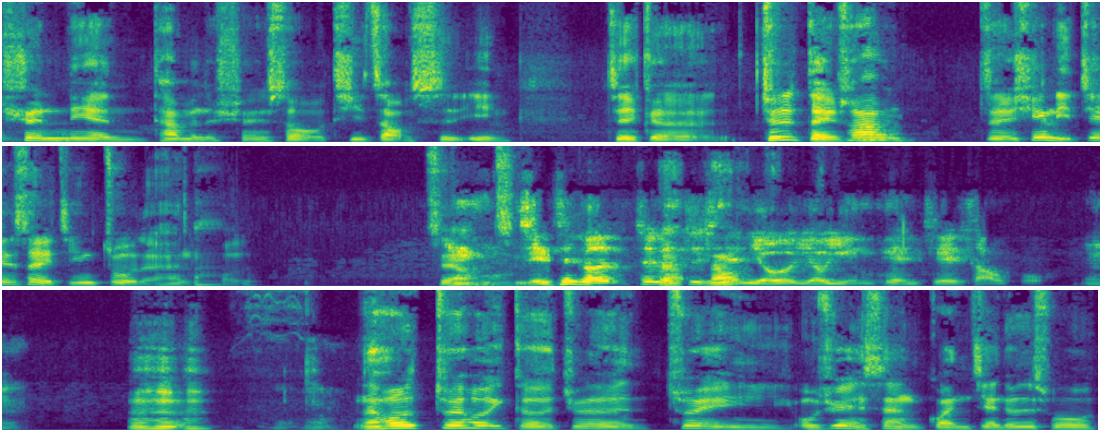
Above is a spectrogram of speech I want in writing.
训练他们的选手提早适应，这个就是等于说整个心理建设已经做得很好了。这样子，其实这个这个之前有有影片介绍过，嗯。嗯嗯嗯，然后最后一个觉得最我觉得也是很关键，就是说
